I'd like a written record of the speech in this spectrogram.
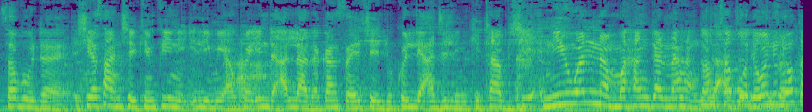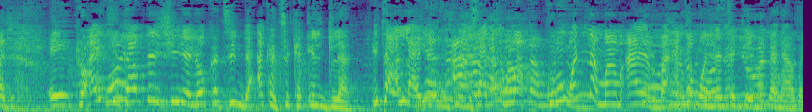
saboda shi yasa an ce kin fi ni ilimi akwai inda Allah da kansa ya ce likulli ajilin kitab. Shi ni wannan mahangar na hangar saboda wani lokaci eh to ai kitab din shine lokacin da aka cika England. Ita Allah ya yi misali kuma kuma wannan ma ayar ba akan wannan take magana ba.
